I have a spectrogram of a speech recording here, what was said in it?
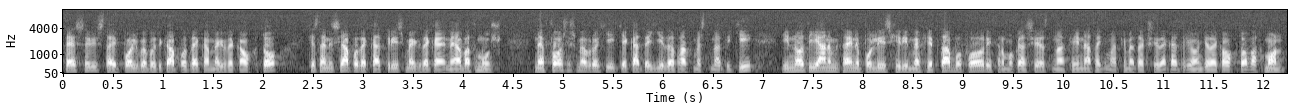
14, στα υπόλοιπα περιοδικά από 10 μέχρι 18 και στα νησιά από 13 μέχρι 19 βαθμούς. Νεφώσεις με βροχή και καταιγίδα θα έχουμε στην Αττική. Οι νότιοι άνεμοι θα είναι πολύ ισχυροί μέχρι 7 μποφόρ. Η θερμοκρασία στην Αθήνα θα κυματεί μεταξύ 13 και 18 βαθμών.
